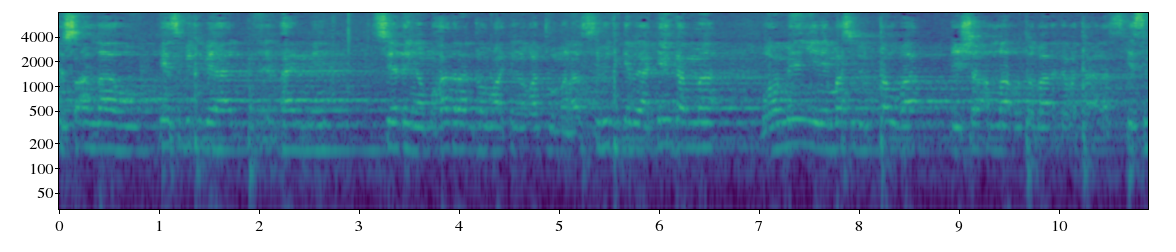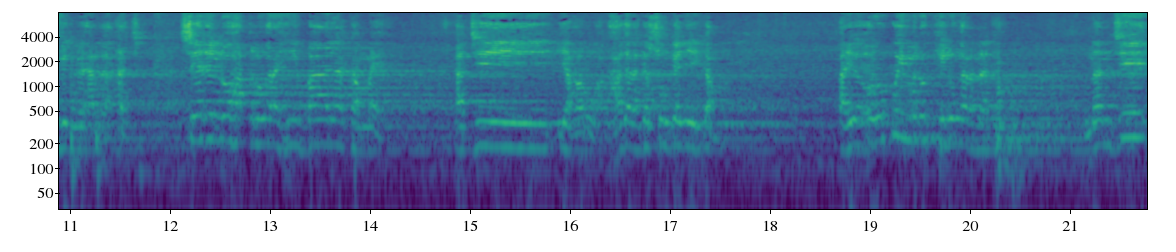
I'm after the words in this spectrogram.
إن شاء الله كيسبيت بها هايرني سيغ محاضرة توما كنا واتوما سبيت كبيرا كي كما ومن مسجد التوبة إن شاء الله تبارك وتعالى كيسبيت بها الحج سيغ نو حق ورا هيبارا كما أتي يغروها هذا لك سنكني كم أي أروكو يمنو كيلو غرناتي nanti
